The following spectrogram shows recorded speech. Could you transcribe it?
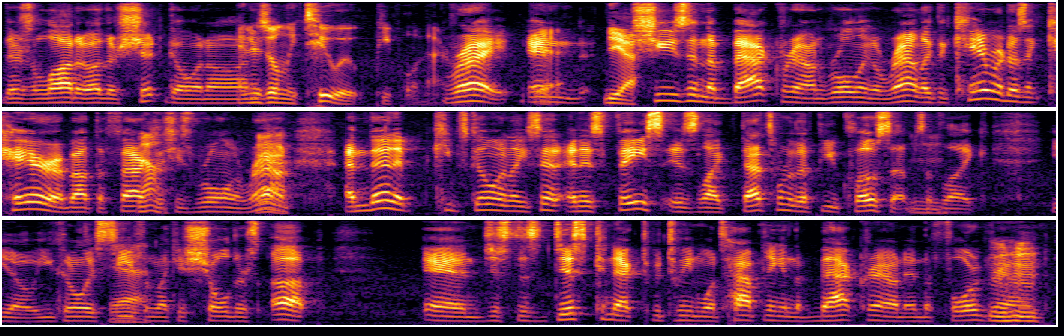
there's a lot of other shit going on. and there's only two people in that. Room. Right. And Yeah. she's in the background rolling around. Like the camera doesn't care about the fact No. that she's rolling around. And then it keeps going, like you said, and his face is like that's one of the few close ups of like, you know, you can only see Mm-hmm. Yeah. from like his shoulders up and just this disconnect between what's happening in the background and the foreground Mm-hmm.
